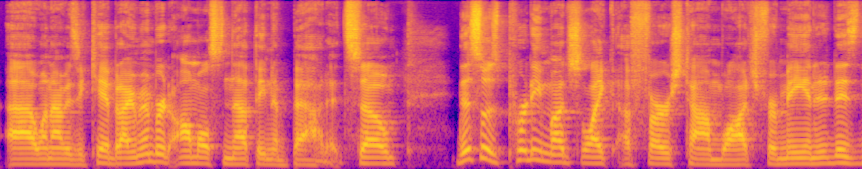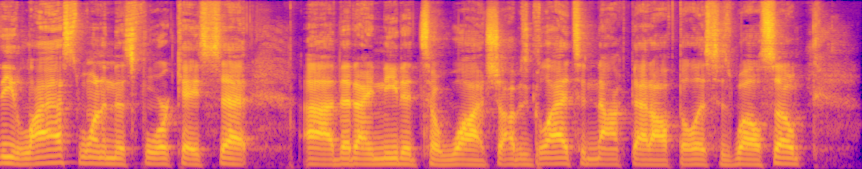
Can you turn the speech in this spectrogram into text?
uh, when I was a kid, but I remembered almost nothing about it. So this was pretty much like a first time watch for me, and it is the last one in this 4K set uh, that I needed to watch. So I was glad to knock that off the list as well. So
